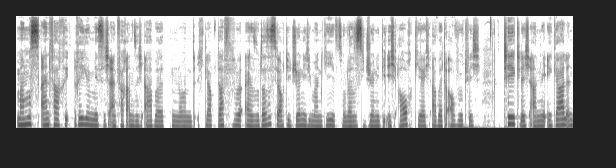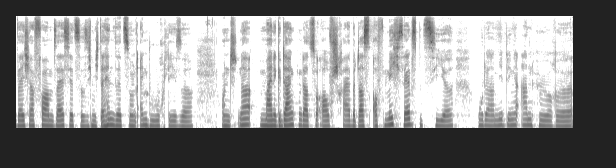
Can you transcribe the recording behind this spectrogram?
man muss einfach re regelmäßig einfach an sich arbeiten. Und ich glaube, dafür, also das ist ja auch die Journey, die man geht. So, und das ist die Journey, die ich auch gehe. Ich arbeite auch wirklich täglich an mir, egal in welcher Form, sei es jetzt, dass ich mich da hinsetze und ein Buch lese und ne, meine Gedanken dazu aufschreibe, das auf mich selbst beziehe oder mir Dinge anhöre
